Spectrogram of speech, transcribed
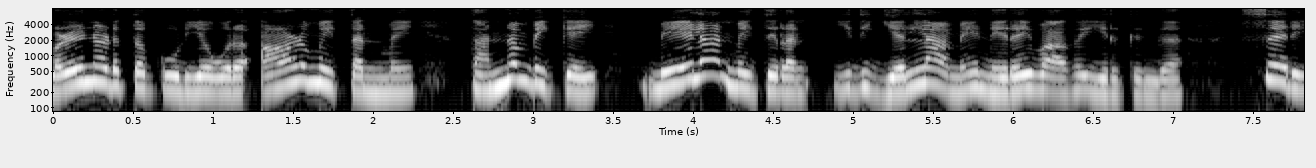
வழிநடத்தக்கூடிய ஒரு ஆளுமைத்தன்மை தன்னம்பிக்கை மேலாண்மை திறன் இது எல்லாமே நிறைவாக இருக்குங்க. சரி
